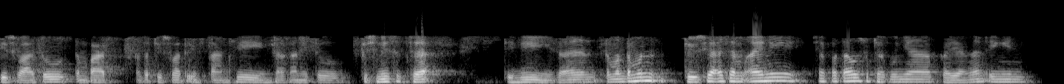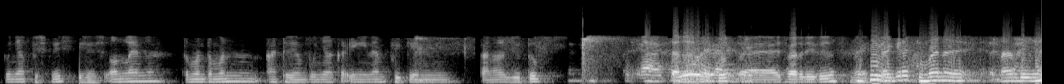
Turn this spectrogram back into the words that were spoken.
di suatu tempat atau di suatu instansi, misalkan itu bisnis sejak dini. Dan teman-teman di usia SMA ini siapa tahu sudah punya bayangan ingin punya bisnis bisnis online lah. Teman-teman ada yang punya keinginan bikin kanal YouTube? Ya channel YouTube eh, seperti itu. Nah kira-kira gimana nantinya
